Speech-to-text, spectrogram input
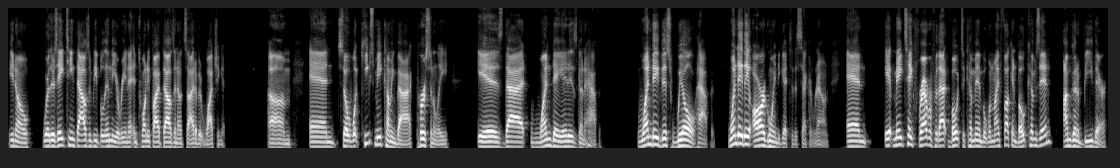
you know, where there's 18,000 people in the arena and 25,000 outside of it watching it. Um, and so what keeps me coming back personally is that one day it is going to happen. One day this will happen. One day they are going to get to the second round. And it may take forever for that boat to come in, but when my fucking boat comes in, I'm going to be there.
